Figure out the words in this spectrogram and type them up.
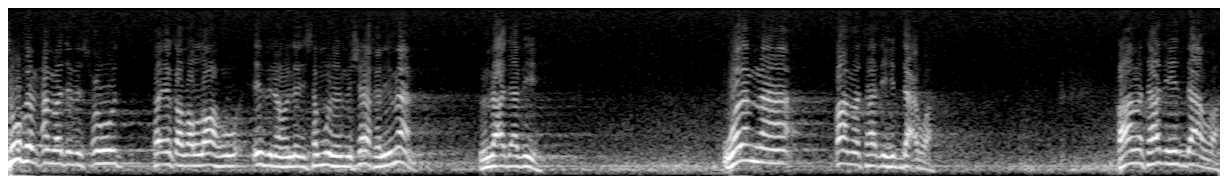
توفي محمد بن سعود فيقظ الله ابنه الذي يسمونه المشايخ الإمام من بعد أبيه. ولما قامت هذه الدعوة قامت هذه الدعوة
